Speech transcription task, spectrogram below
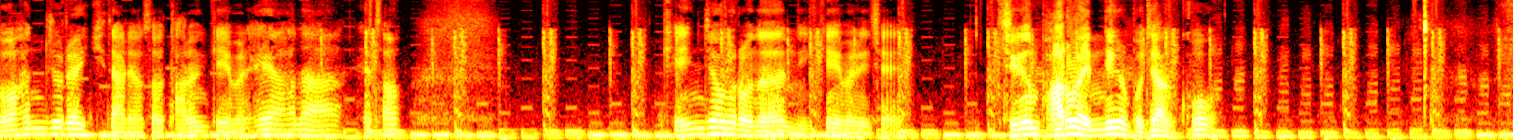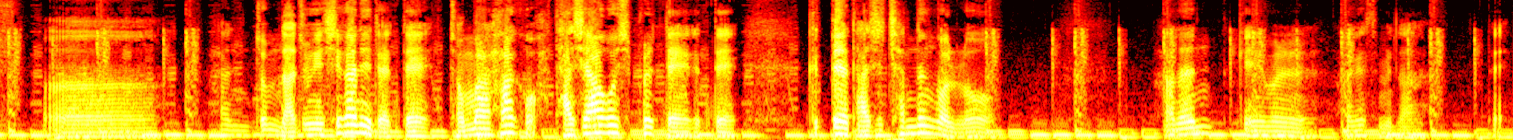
또 한 주를 기다려서 다른 게임을 해야 하나 해서 개인적으로는 이 게임을 이제 지금 바로 엔딩을 보지 않고 어, 한 좀 나중에 시간이 될 때 정말 하고 다시 하고 싶을 때 그때 그때 다시 찾는 걸로 하는 게임을 하겠습니다. 네.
